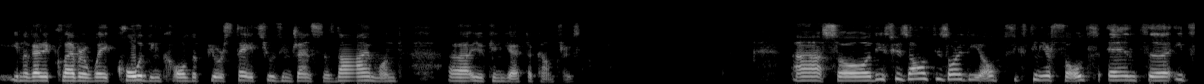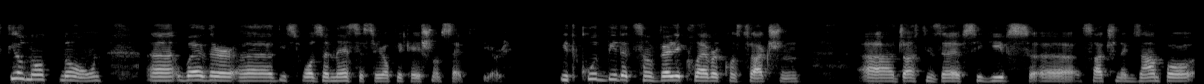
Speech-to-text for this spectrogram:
in a very clever way coding all the pure states using Jensen's diamond, uh, you can get a counterexample. Uh, so this result is already 16 years old, and uh, it's still not known uh, whether uh, this was a necessary application of set theory. It could be that some very clever construction, uh, Justin ZFC gives uh, such an example.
